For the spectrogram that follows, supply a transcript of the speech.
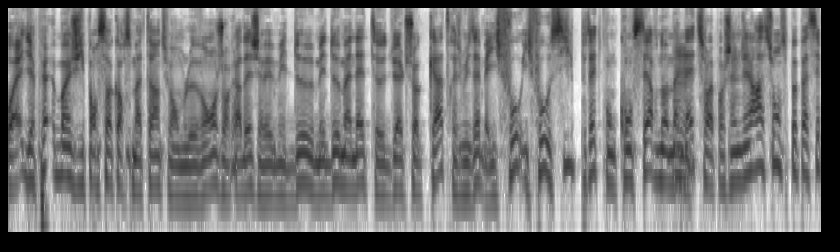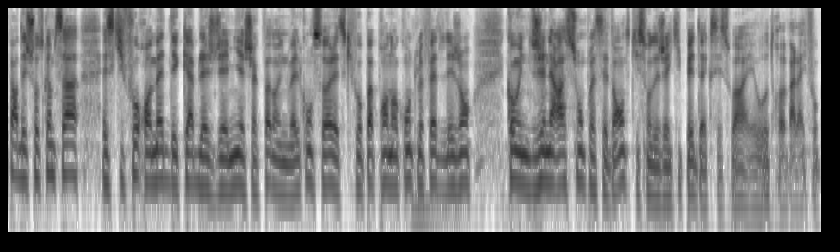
Ouais, moi j'y pensais encore ce matin, tu vois, en me levant, je regardais, j'avais mes deux, mes deux manettes euh, DualShock 4 et je me disais, bah, il, faut, il faut aussi peut-être qu'on conserve nos hmm. manettes sur la prochaine génération. Ça peut passer par des choses comme ça. Est-ce qu'il faut remettre des câbles HDMI à chaque fois dans une nouvelle console? Est-ce qu'il ne faut pas prendre en compte le fait que les gens qui ont une génération précédente, qui sont déjà équipés d'accessoires et autres, voilà, il faut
